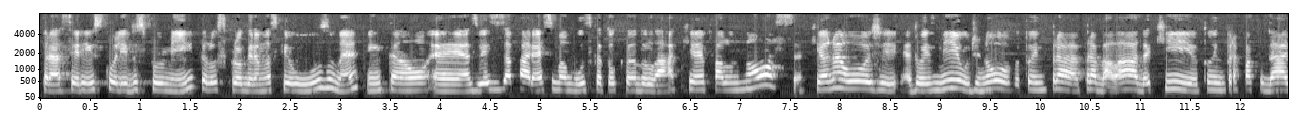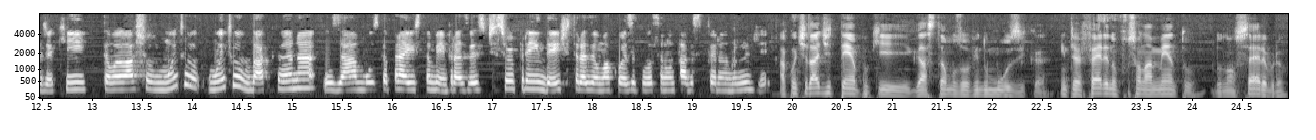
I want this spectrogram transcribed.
para serem escolhidos por mim, pelos programas que eu uso, né? Então, é, às vezes aparece uma música tocando lá que eu falo, nossa, que ano é hoje? É 2000 de novo? Eu tô indo pra, pra balada aqui, eu tô indo pra faculdade aqui. Então, eu acho muito, muito bacana usar a música para isso também, para às vezes te surpreender e te trazer uma coisa que você não estava esperando no dia. A quantidade de tempo que gastamos ouvindo música interfere no funcionamento do nosso cérebro?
